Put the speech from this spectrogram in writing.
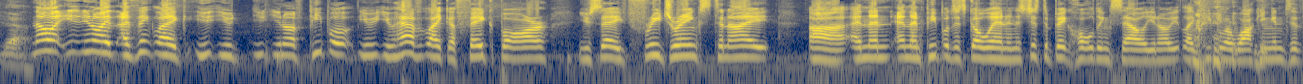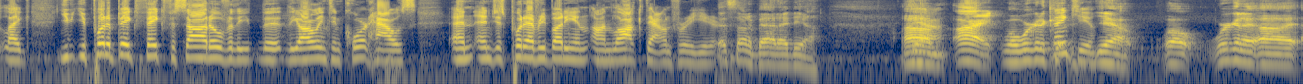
Yeah. No, you, you know, I, I think like you, you, you you know, if people you, you have like a fake bar, you say free drinks tonight, uh, and then and then people just go in and it's just a big holding cell. You know, like people are walking into like you, you put a big fake facade over the, the, the Arlington courthouse and, and just put everybody in on lockdown for a year. That's not a bad idea. Um, Yeah. All right. Well, we're gonna. co- Thank you. Yeah. Well, we're gonna. Uh,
